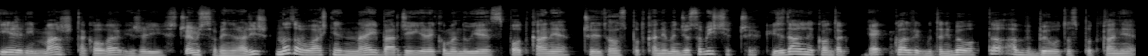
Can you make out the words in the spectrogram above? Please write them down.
I jeżeli masz takowe, jeżeli z czymś sobie nie radzisz, no to właśnie najbardziej rekomenduję spotkanie, czy to spotkanie będzie osobiście, czy jakiś zdalny kontakt, jakkolwiek by to nie było, to aby było to spotkanie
